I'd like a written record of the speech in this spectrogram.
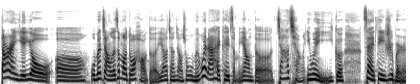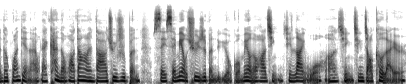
当然也有，呃，我们讲了这么多好的，也要讲讲说我们未来还可以怎么样的加强。因为以一个在地日本人的观点来来看的话，当然大家去日本，谁谁没有去日本旅游过？没有的话，请请赖我啊，请请找克莱尔，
